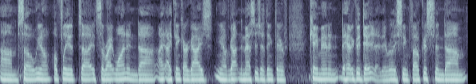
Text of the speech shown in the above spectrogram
Um, so you know, hopefully it's uh, it's the right one, and uh, I, I think our guys you know have gotten the message. I think they've came in and they had a good day today. They really seemed focused and um,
